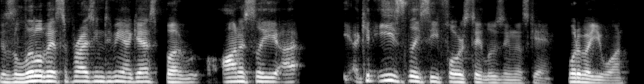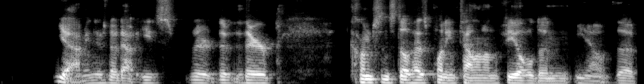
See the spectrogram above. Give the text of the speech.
it was a little bit surprising to me, I guess. But honestly, I I can easily see Florida State losing this game. What about you, Juan? Yeah, I mean, there's no doubt he's they're they're Clemson still has plenty of talent on the field, and you know the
